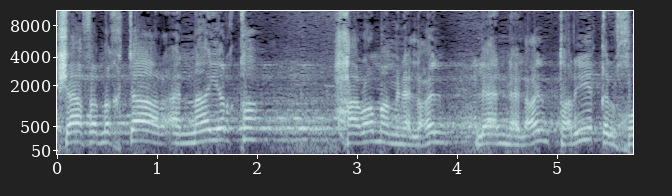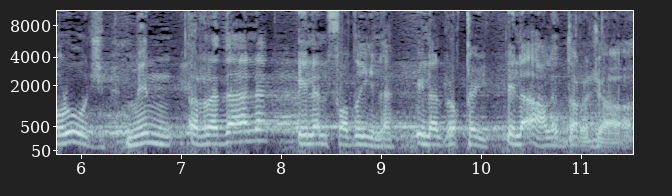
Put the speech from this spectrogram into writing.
شاف مختار أن ما يرقى حرم من العلم لأن العلم طريق الخروج من الرذالة إلى الفضيلة إلى الرقي إلى أعلى الدرجات.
